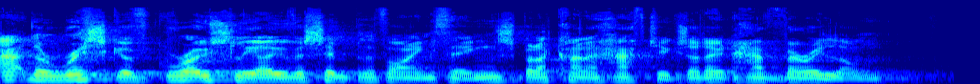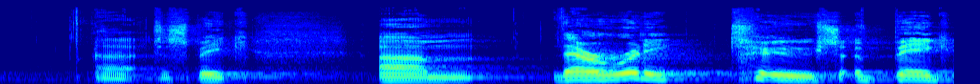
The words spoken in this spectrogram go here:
at the risk of grossly oversimplifying things, but I kind of have to because I don't have very long uh, to speak, um, there are really two sort of big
